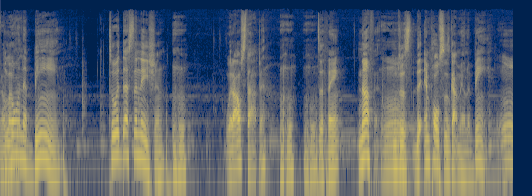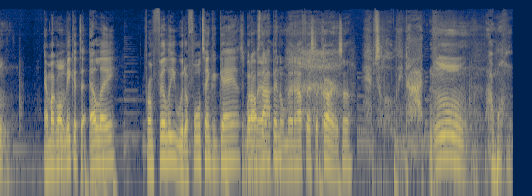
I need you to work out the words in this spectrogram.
I'm love going to Bean to a destination mm-hmm. without stopping mm-hmm. Mm-hmm. to think nothing. I'm mm. just the impulses got me on the Bean. Mm. Am I going to mm. make it to LA from Philly with a full tank of gas without No matter- stopping? No matter how fast the car is, huh? Absolutely not. I won't.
